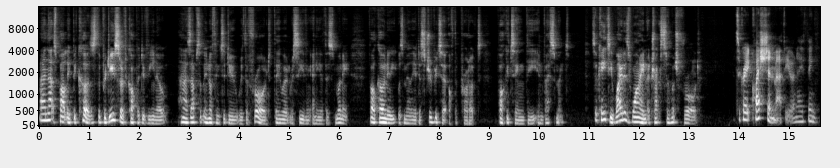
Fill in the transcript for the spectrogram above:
And that's partly because the producer of Copa di Vino has absolutely nothing to do with the fraud. They weren't receiving any of this money. Falcone was merely a distributor of the product, pocketing the investment. So, Katie, why does wine attract so much fraud? It's a great question, Matthew, and I think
